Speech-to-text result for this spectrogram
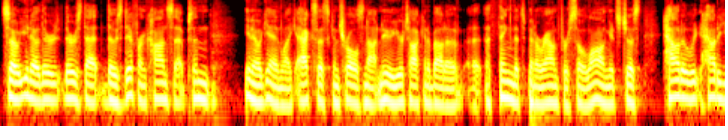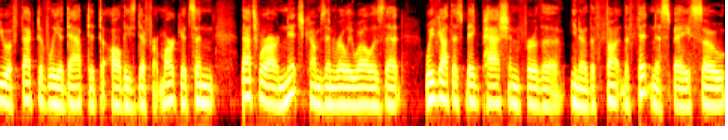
So you know there there's that those different concepts and you know again like access control is not new. You're talking about a, a, a thing that's been around for so long. It's just how do we, how do you effectively adapt it to all these different markets and that's where our niche comes in really well. Is that we've got this big passion for the you know the fun, the fitness space so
